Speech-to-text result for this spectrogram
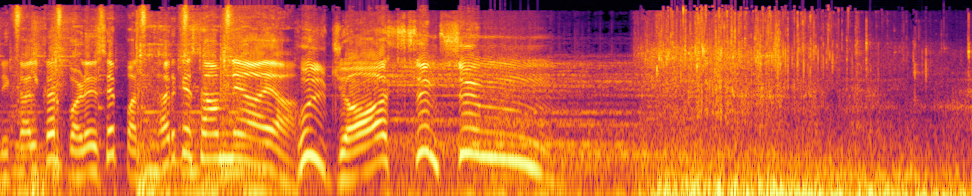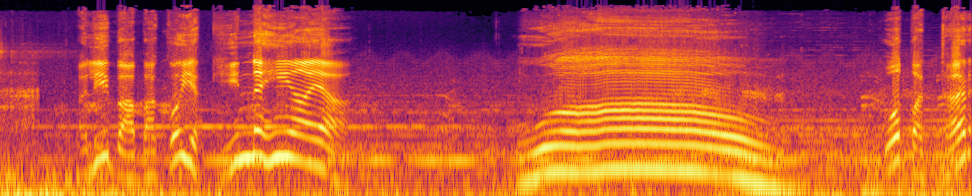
نکل کر بڑے سے پتھر کے سامنے آیا۔ کھل جا سم سم۔ علی بابا کو یقین نہیں آیا۔ واو وہ پتھر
